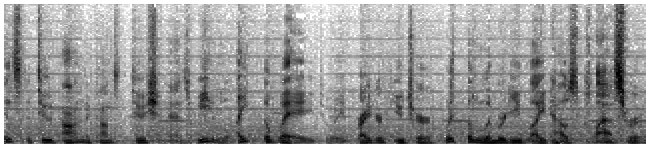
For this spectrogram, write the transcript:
Institute on the Constitution as we light the way to a brighter future with the Liberty Lighthouse Classroom.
